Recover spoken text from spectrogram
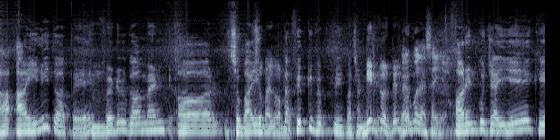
आ- आईनी तौर पे फेडरल गवर्नमेंट और सूबाई का फिफ्टी फिफ्टी परसेंट बिल्कुल बिल्कुल। बिल्कुल ऐसा ही है। और इनको चाहिए कि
